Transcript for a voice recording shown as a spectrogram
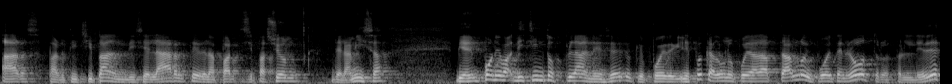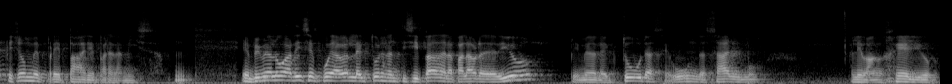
Ars Participandis, el arte de la participación de la misa. Bien, pone distintos planes ¿eh? que puede, y después cada uno puede adaptarlo y puede tener otros, pero la idea es que yo me prepare para la misa. En primer lugar dice, puede haber lecturas anticipadas de la palabra de Dios, primera lectura, segunda, salmo, el Evangelio.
